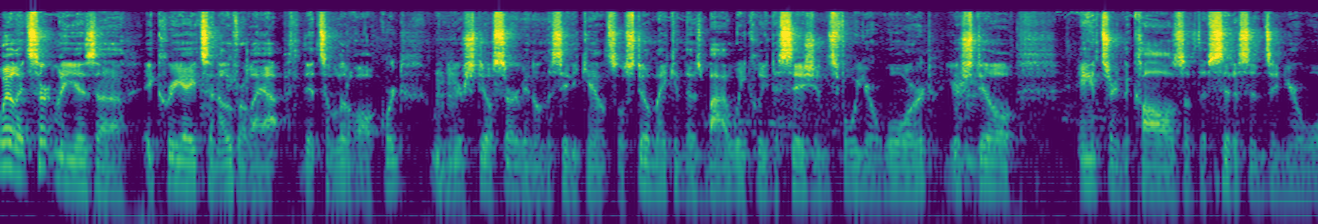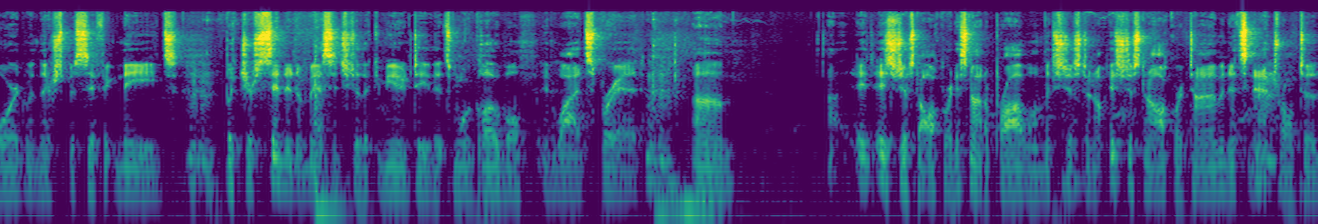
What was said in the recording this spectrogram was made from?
Well, it certainly is. A, uh, it creates an overlap that's a little awkward when mm-hmm. you're still serving on the city council, still making those biweekly decisions for your ward. You're mm-hmm. still answering the calls of the citizens in your ward when their specific needs, mm-hmm. but you're sending a message to the community that's more global and widespread. Mm-hmm. Um, it, it's just awkward. It's not a problem. It's just an it's just an awkward time, and it's mm-hmm. natural to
